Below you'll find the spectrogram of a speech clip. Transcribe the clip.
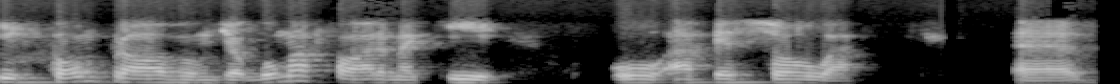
que comprovam de alguma forma que o, a pessoa Uh,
